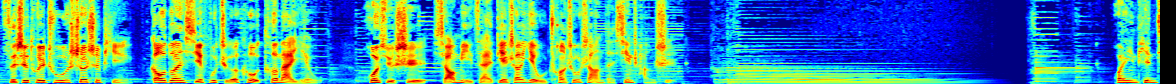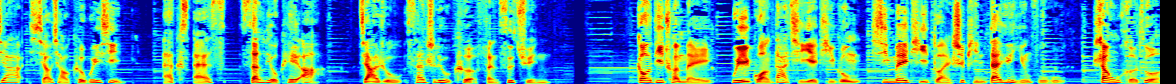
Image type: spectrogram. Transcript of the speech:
此时推出奢侈品、高端鞋服折扣特卖业务，或许是小米在电商业务创收上的新尝试。欢迎添加小小客微信 xs 三六 kr，加入三十六氪粉丝群。高迪传媒为广大企业提供新媒体短视频代运营服务，商务合作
